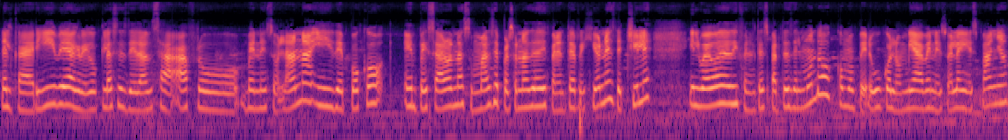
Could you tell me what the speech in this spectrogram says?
del Caribe, agregó clases de danza afro-venezolana y de poco empezaron a sumarse personas de diferentes regiones de Chile y luego de diferentes partes del mundo como Perú, Colombia, Venezuela y España.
